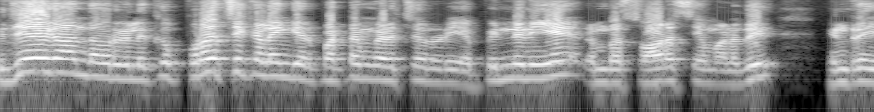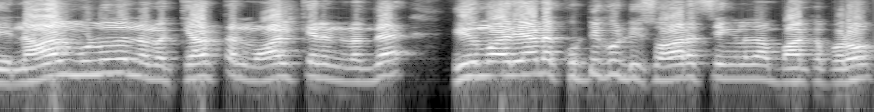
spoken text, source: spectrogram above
விஜயகாந்த் அவர்களுக்கு புரட்சி கலைஞர் பட்டம் கிடைச்சவருடைய பின்னணியே ரொம்ப சுவாரஸ்யமானது. இன்றைய நாள் முழுவதும் நம்ம கேப்டன் வாழ்க்கையில நடந்த இது மாதிரியான குட்டி குட்டி சுவாரஸ்யங்களை தான் பார்க்க போறோம்.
